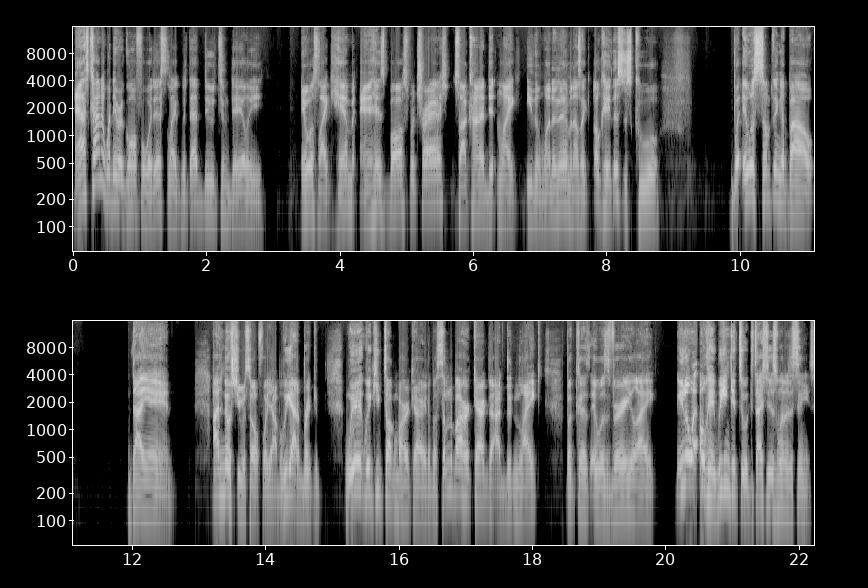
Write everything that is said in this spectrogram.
and that's kind of what they were going for with this. Like with that dude Tim Daly, it was like him and his boss were trash. So I kind of didn't like either one of them, and I was like, okay, this is cool. But it was something about Diane. I know she was helpful, y'all, but we got to break it. We we keep talking about her character, but something about her character I didn't like because it was very like, you know what? Okay, we can get to it because actually, this is one of the scenes.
